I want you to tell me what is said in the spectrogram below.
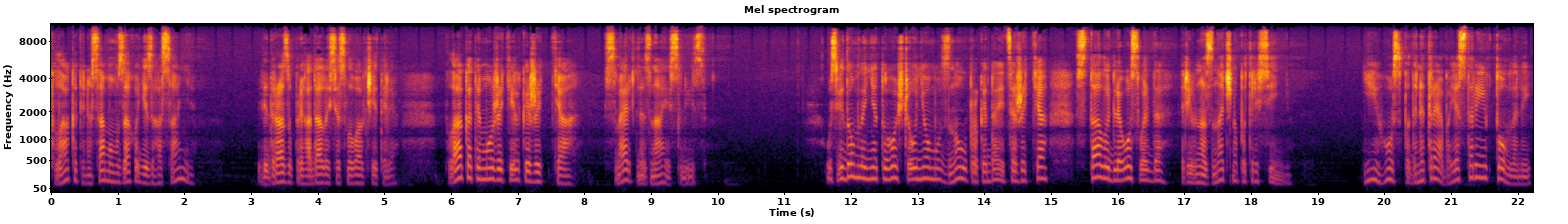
Плакати на самому заході згасання? Відразу пригадалися слова вчителя. Плакати може тільки життя, смерть не знає сліз. Усвідомлення того, що у ньому знову прокидається життя, стало для Освальда рівнозначно потрясінню. Ні, Господи, не треба. Я старий і втомлений.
